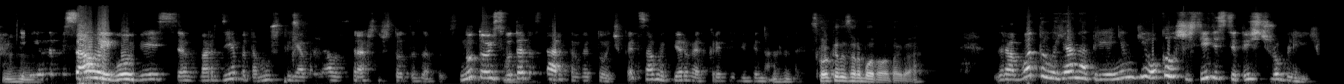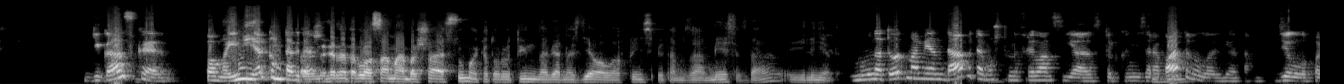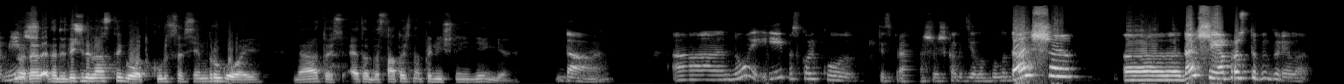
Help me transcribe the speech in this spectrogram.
И написала его весь в Варде, потому что я боялась страшно что-то забыть. Ну, то есть вот это стартовая точка, это самый первый открытый вебинар. Сколько ты заработала тогда? Заработала я на тренинге около 60 тысяч рублей. Гигантская по моим меркам тогда... Да, наверное, это была самая большая сумма, которую ты, наверное, сделала, в принципе, там за месяц, да, или нет? Ну, на тот момент, да, потому что на фрилансе я столько не зарабатывала, mm-hmm. я там делала поменьше. Ну, это, это 2012 год, курс совсем другой, да, то есть это достаточно приличные деньги. Да. А, ну, и поскольку ты спрашиваешь, как дело было дальше, э, дальше я просто выгорела.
